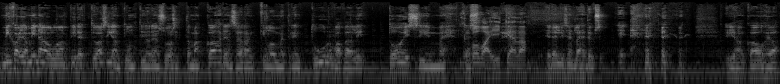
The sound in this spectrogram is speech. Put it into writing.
Mika ja minä ollaan pidetty asiantuntijoiden suosittama 200 kilometrin turvaväli toisiimme. kova ikävä. Edellisen lähetyksen... ihan kauhea.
